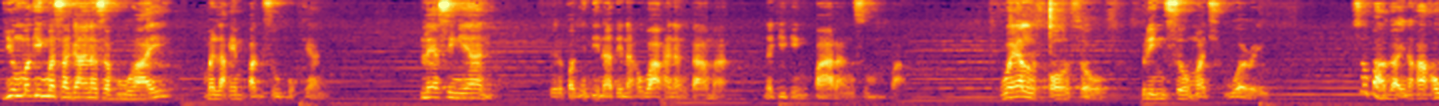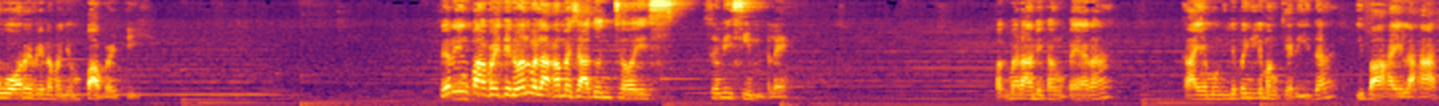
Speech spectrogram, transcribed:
Yung maging masagana sa buhay, malaking pagsubok yan. Blessing yan. Pero pag hindi natin nahawakan ng tama, nagiging parang sumpa. Wealth also brings so much worry. Sa bagay, nakaka-worry rin naman yung poverty. Pero yung poverty naman, wala ka masyadong choice. So, may simple. Pag marami kang pera, kaya mong limang-limang kerida, ibahay lahat,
